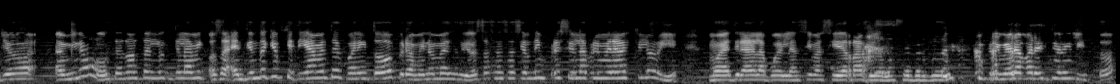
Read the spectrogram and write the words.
yo, a mí no me gusta tanto el look de la Mick. O sea, entiendo que objetivamente es bueno y todo, pero a mí no me dio esa sensación de impresión la primera vez que lo vi. Me voy a tirar a la Puebla encima así de rápido, no sé, perdón. primera aparición y listo.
